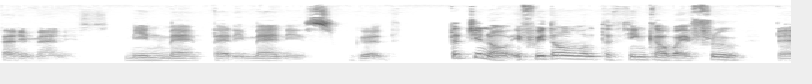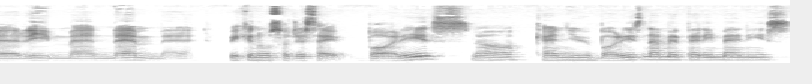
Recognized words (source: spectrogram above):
perimenis. Min me perimenis. Good. But you know, if we don't want to think our way through perimenemme, eh? we can also just say Boris, no? Can you Boris na me perimenis?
